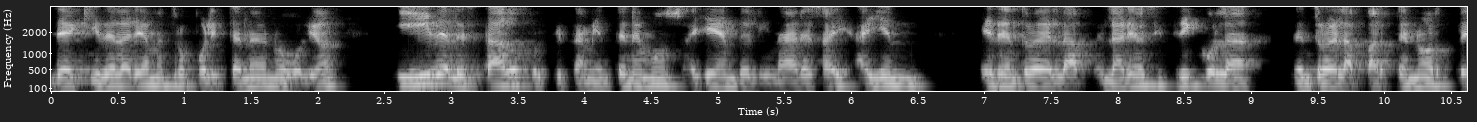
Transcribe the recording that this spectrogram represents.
de aquí del área metropolitana de Nuevo León y del estado, porque también tenemos Allende, Linares, ahí, ahí en, eh, dentro del área citrícola, dentro de la parte norte,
